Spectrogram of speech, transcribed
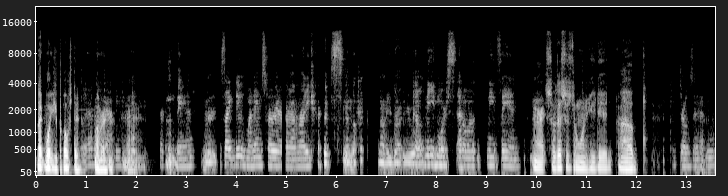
like what you posted Whatever already? got me from Kirk's band. It's like, dude, my name's Ferrer. I'm ready, Curse. I No, he brought you. I don't need more. I don't need sand. All right, so this is the one he did. Uh, He throws it at me.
